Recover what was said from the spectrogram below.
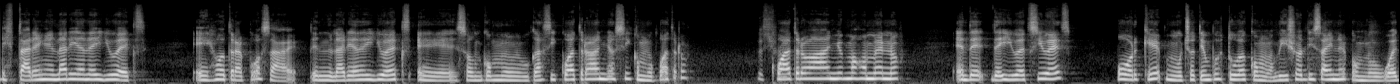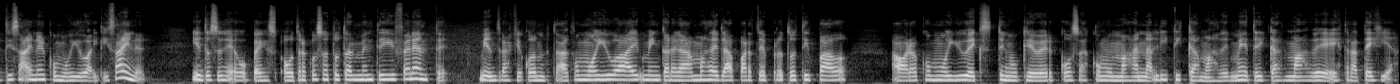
Estar en el área de UX es otra cosa. En el área de UX eh, son como casi cuatro años, sí, como cuatro. Cuatro años más o menos eh, de, de UX UX porque mucho tiempo estuve como visual designer, como web designer, como UI designer. Y entonces es otra cosa totalmente diferente. Mientras que cuando estaba como UI me encargaba más de la parte de prototipado, Ahora como UX tengo que ver cosas como más analíticas, más de métricas, más de estrategia.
